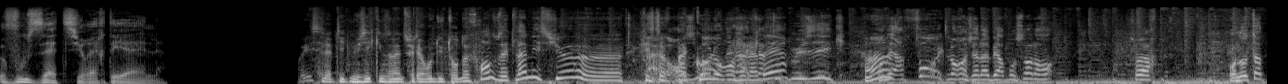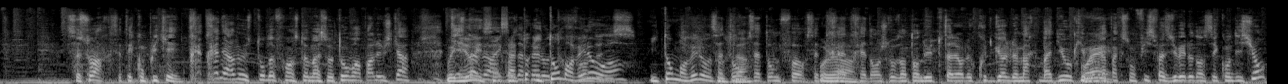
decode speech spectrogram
vous êtes sur RTL. Oui, c'est la petite musique qui nous emmène sur les routes du Tour de France. Vous êtes là, messieurs euh, Christophe Ah, Paco, Laurent la Jalabert petite musique. Hein on est à fond avec Laurent Jalabert. Bonsoir Laurent. Bonsoir. On est au top. Ce soir, c'était compliqué. Très nerveux ce Tour de France, Thomas Soto. On va en parler jusqu'à. Oui, dis donc, 19 heures ça- ça il tombe en vélo. 32 Hein. 10. Il tombe en vélo, Ça tombe, ça. ça tombe fort, c'est Oh très très dangereux. Vous avez entendu tout à l'heure le coup de gueule de Marc Badiou qui ne Ouais. voudrait pas que son fils fasse du vélo dans ces conditions.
